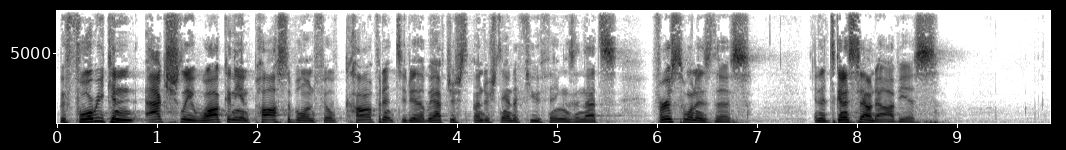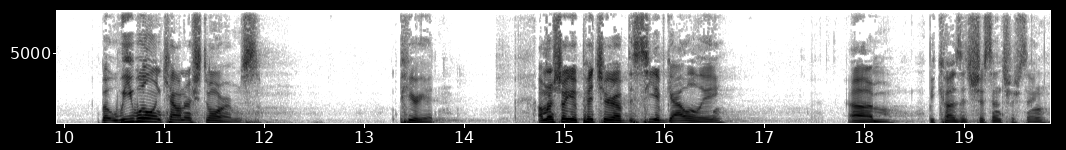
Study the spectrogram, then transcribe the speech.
Before we can actually walk in the impossible and feel confident to do that, we have to understand a few things. And that's first one is this, and it's going to sound obvious, but we will encounter storms, period. I'm going to show you a picture of the Sea of Galilee um, because it's just interesting.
